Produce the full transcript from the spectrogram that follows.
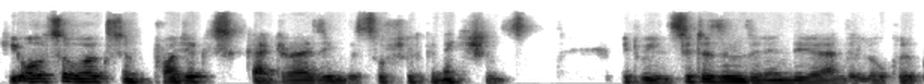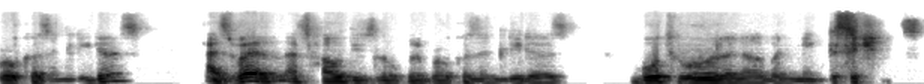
He also works on projects characterizing the social connections between citizens in India and the local brokers and leaders, as well as how these local brokers and leaders, both rural and urban, make decisions.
